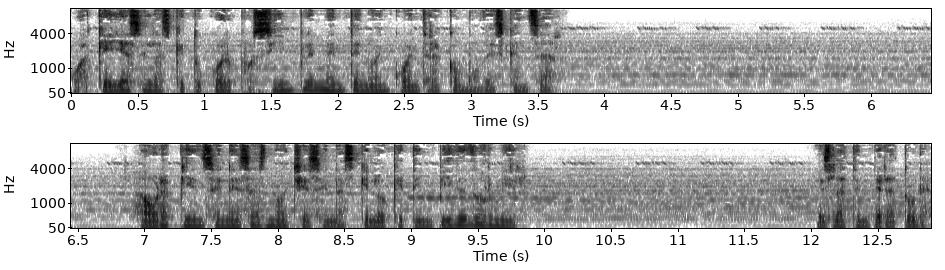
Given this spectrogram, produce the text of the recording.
o aquellas en las que tu cuerpo simplemente no encuentra cómo descansar. Ahora piensa en esas noches en las que lo que te impide dormir es la temperatura.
